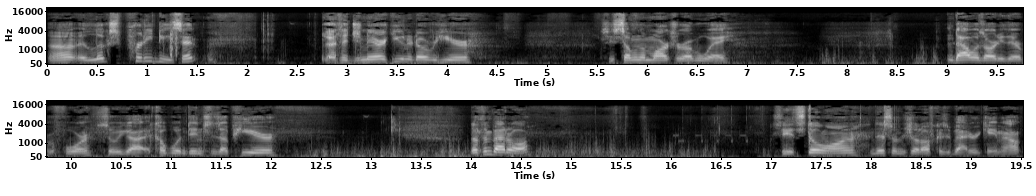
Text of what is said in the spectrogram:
uh, it looks pretty decent. Got the generic unit over here. See some of the marks rub away. That was already there before, so we got a couple indentions up here. Nothing bad at all. See, it's still on. This one shut off because the battery came out.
